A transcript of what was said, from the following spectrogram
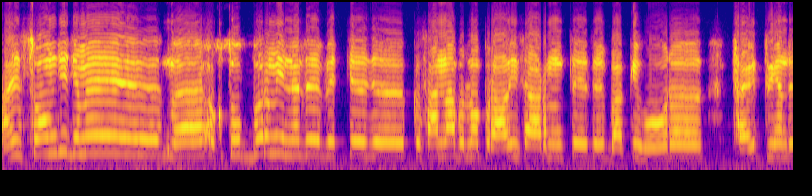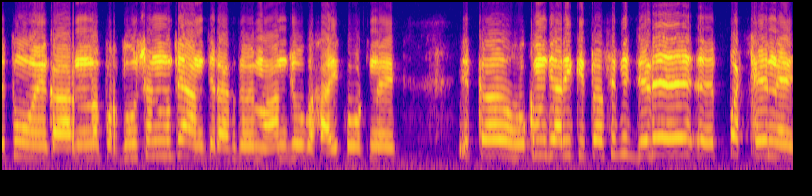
ਹਾਂਜੀ, ਸੋਮ ਜੀ, ਜਿਵੇਂ ਅਕਤੂਬਰ ਮਹੀਨੇ ਦੇ ਵਿੱਚ ਕਿਸਾਨਾਂ ਵੱਲੋਂ ਪਰਾਲੀ ਸਾੜਨ ਤੇ ਤੇ ਬਾਕੀ ਹੋਰ ਫੈਕਟਰੀਆਂ ਦੇ ਧੂਏ ਕਾਰਨ ਪ੍ਰਦੂਸ਼ਣ ਨੂੰ ਧਿਆਨ 'ਚ ਰੱਖਦੇ ਹੋਏ ਮਾਨਯੋਗ ਹਾਈ ਕੋਰਟ ਨੇ ਇੱਕ ਹੁਕਮ ਜਾਰੀ ਕੀਤਾ ਸੀ ਵੀ ਜਿਹੜੇ ਭੱਠੇ ਨੇ,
